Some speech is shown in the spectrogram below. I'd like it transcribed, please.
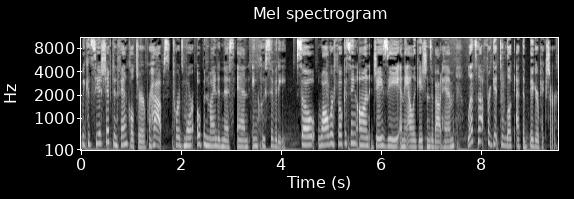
we could see a shift in fan culture, perhaps towards more open mindedness and inclusivity. So, while we're focusing on Jay Z and the allegations about him, let's not forget to look at the bigger picture.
